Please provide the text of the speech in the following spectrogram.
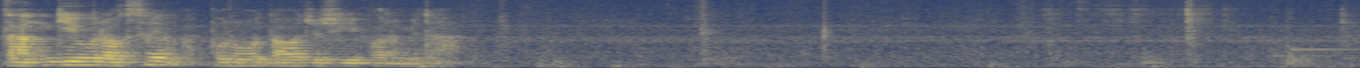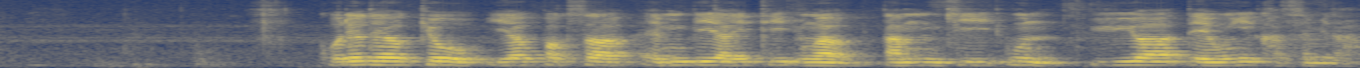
남기훈 학생 앞으로 나와주시기 바랍니다. 고려대학교 이학박사 MBIT 융합 남기훈 유아 내용이 같습니다.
